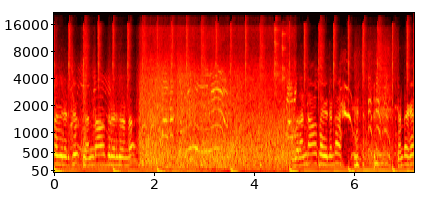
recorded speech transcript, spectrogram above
രണ്ടാമത്തെ വീലടിച്ചു രണ്ടാമത്തെ മീൻ അടിച്ചിട്ടുണ്ട് അപ്പൊ രണ്ടാമത്തെ രണ്ടാ രണ്ടൊക്കെ.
